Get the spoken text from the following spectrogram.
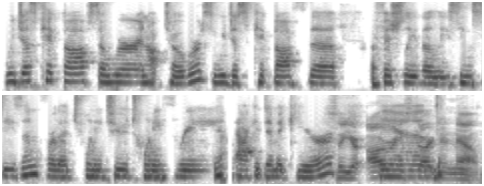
we just kicked off. So we're in October. So we just kicked off the officially the leasing season for the 22-23 academic year. So you're already and starting it now.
